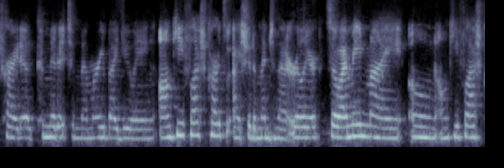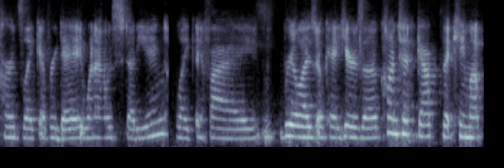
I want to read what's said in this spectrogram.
try to commit it to memory by doing Anki flashcards. I should have mentioned that earlier. So I made my own Anki flashcards like every day when I was studying. Like if I realized, okay, here's a content gap that came up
